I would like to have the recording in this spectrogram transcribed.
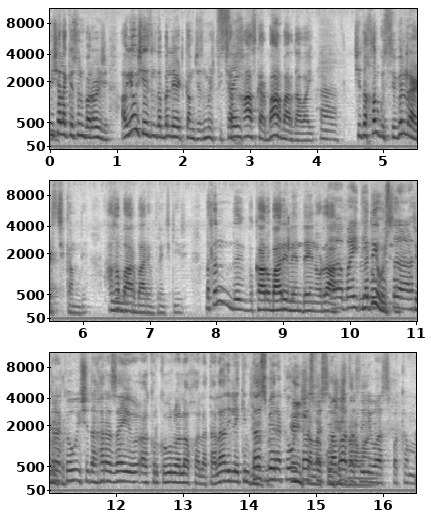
ان شاء الله کیسونه به راوړي او یو شی دلته بل لیټ کم چې زموږ ټیچر خاص کر بار بار دا وایي چې د خلکو سیویل رائټس چې کم دي هغه بار بار انفرنج کیږي مثلا کاروباري لندین اور دا لدی وي تر کوي چې د هر ځای اکر کول الله خو الله تعالی دی لیکن تاسو به راکوي تاسو فیصل آباد اصلي واس پکم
